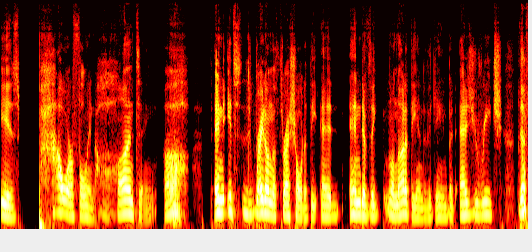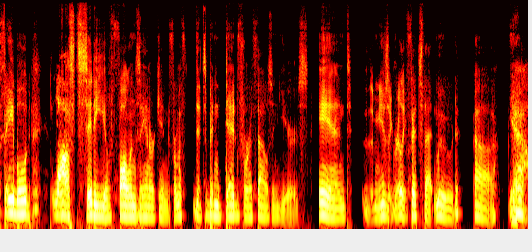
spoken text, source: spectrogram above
is powerful and haunting. Oh, and it's right on the threshold at the ed end of the, well, not at the end of the game, but as you reach the fabled lost city of fallen Zanarkand from a, that's been dead for a thousand years. And the music really fits that mood. Uh, yeah.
